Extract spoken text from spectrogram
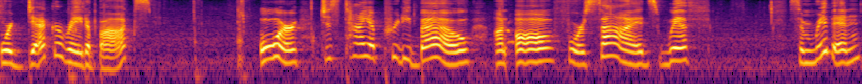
or decorate a box or just tie a pretty bow on all four sides with some ribbon.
